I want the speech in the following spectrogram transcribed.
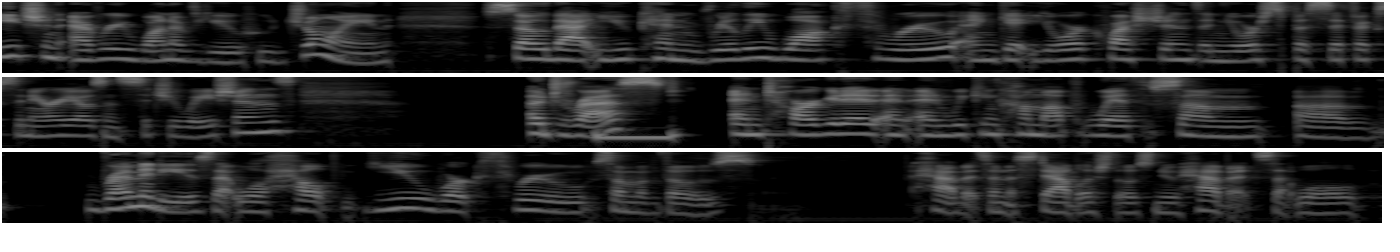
each and every one of you who join so that you can really walk through and get your questions and your specific scenarios and situations addressed and targeted and, and we can come up with some uh, remedies that will help you work through some of those habits and establish those new habits that will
